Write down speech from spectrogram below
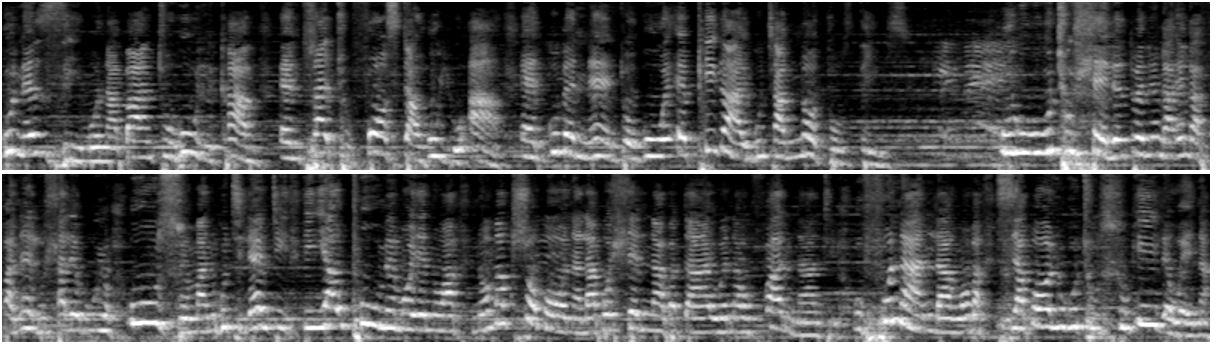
kunezimo nabantu who will come and try to foster who you are. And kube nento kuwe ephikayo ukuthi I'm not those things. Uthi uhlele entweni enga engafanele uhlale kuyo uzwe manje ukuthi lento iyawuphuma emoyeni wami noma kushobona lapho hleli nabathi wena ufani nathi. Ufunani la ngoba siyabona ukuthi uhlukile wena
